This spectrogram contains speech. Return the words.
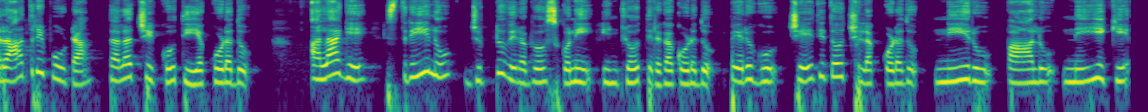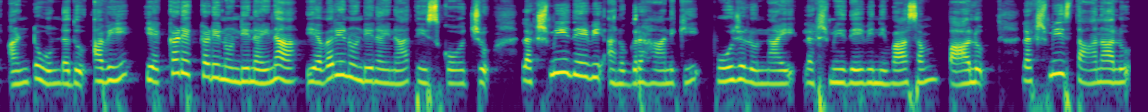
రాత్రిపూట తల చిక్కు తీయకూడదు. అలాగే స్త్రీలు జుట్టు విరబోసుకొని ఇంట్లో తిరగకూడదు పెరుగు చేతితో చిలక్కూడదు నీరు పాలు నెయ్యికి అంటూ ఉండదు. అవి ఎక్కడెక్కడి నుండినైనా ఎవరి నుండినైనా తీసుకోవచ్చు. లక్ష్మీదేవి అనుగ్రహానికి పూజలున్నాయి. లక్ష్మీదేవి నివాసం పాలు లక్ష్మీ స్థానాలు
